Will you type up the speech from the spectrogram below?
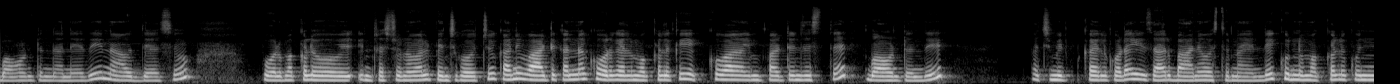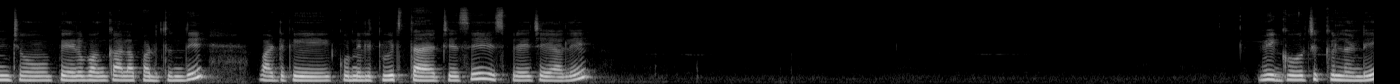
బాగుంటుంది అనేది నా ఉద్దేశం. పూల మొక్కలు ఇంట్రెస్ట్ ఉన్న వాళ్ళు పెంచుకోవచ్చు. కానీ వాటికన్నా కూరగాయల మొక్కలకి ఎక్కువ ఇంపార్టెన్స్ ఇస్తే బాగుంటుంది. పచ్చిమిరపకాయలు కూడా ఈసారి బాగానే వస్తున్నాయండి. కొన్ని మొక్కలు కొంచెం పేను బంక అలా పడుతుంది. వాటికి కొన్ని లిక్విడ్స్ తయారు చేసి స్ప్రే చేయాలి. ఇవి గోరుచిక్కులు అండి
